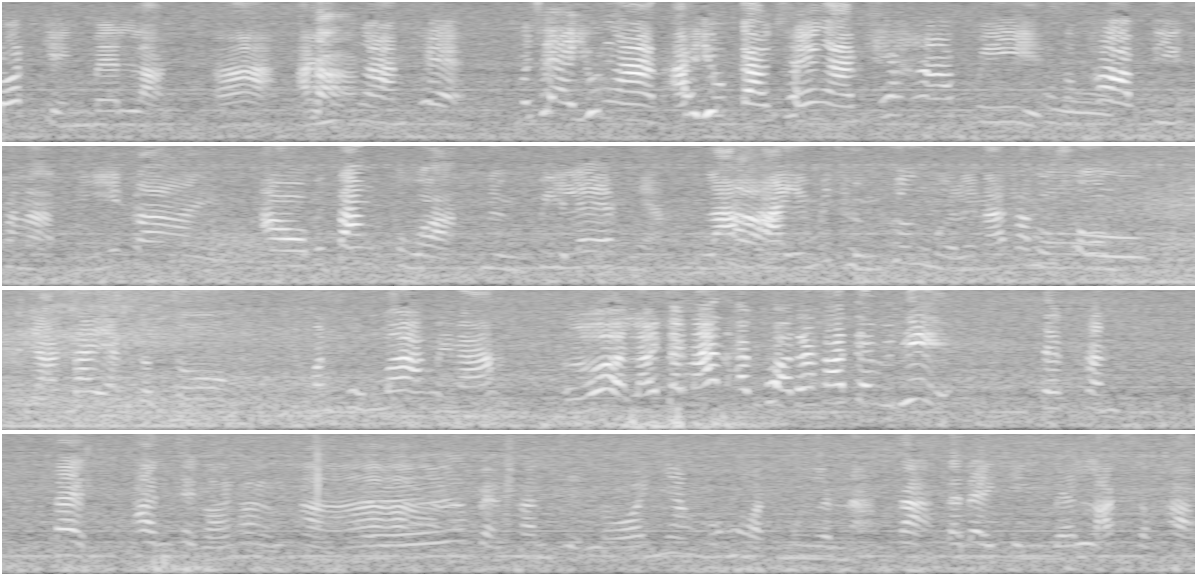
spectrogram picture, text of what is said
รถเก๋งแบรนด์หลัก อ่าอายุค่ะงานแค่ ไม่ใช่อายุงาน อายุการใช้งานแค่ 5 ปีถูกสภาพดีขนาดนี้ ใช่ เอาไปตั้งตัว 1 ปีแรกเนี่ย ราคายังไม่ถึงครึ่งหมื่นเลยนะท่านผู้ชมถูกอยากได้อยากจะจอง มันคุ้มมากเลยนะ เออ หลังจากนั้นอัพพอร์ตราคาเต็มอยู่ที่7,000 8,700เท่านั้นค่ะเออ8,700ยังมาหอดหมื่นน่ะจ้ะแต่ได้เก่งแบรนด์หลักสภาพ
